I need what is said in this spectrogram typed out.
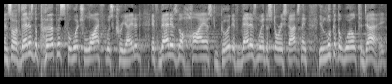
And so, if that is the purpose for which life was created, if that is the highest good, if that is where the story starts, then you look at the world today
